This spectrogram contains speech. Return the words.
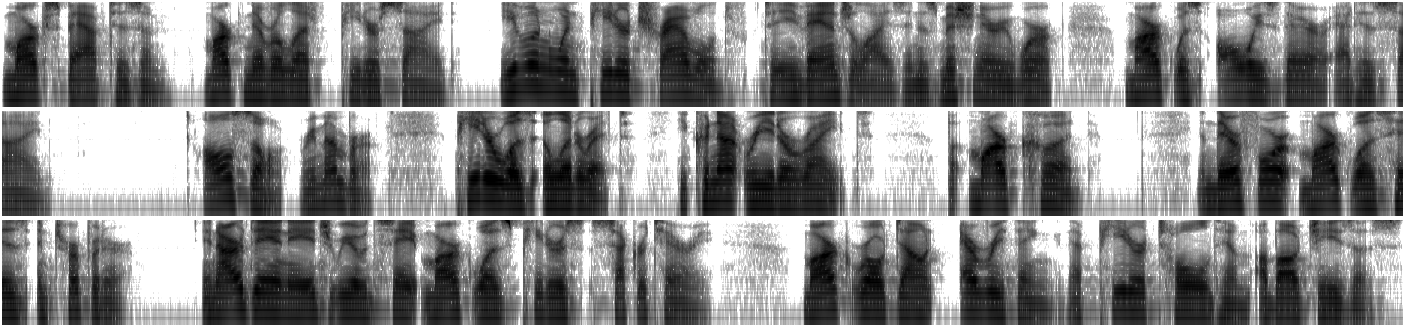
Mark's baptism, Mark never left Peter's side. Even when Peter traveled to evangelize in his missionary work, Mark was always there at his side. Also, remember, Peter was illiterate. He could not read or write, but Mark could. And therefore, Mark was his interpreter. In our day and age, we would say Mark was Peter's secretary. Mark wrote down everything that Peter told him about Jesus,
